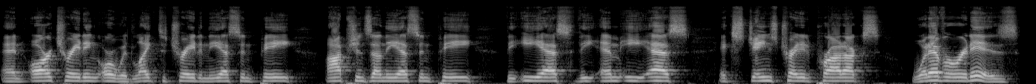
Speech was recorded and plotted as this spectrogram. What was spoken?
and are trading or would like to trade in the S&P, options on the S&P, the ES, the MES, exchange traded products, whatever it is,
